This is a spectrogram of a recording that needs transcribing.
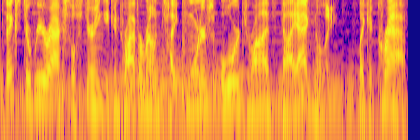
Thanks to rear axle steering, it can drive around tight corners or drive diagonally, like a crab.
